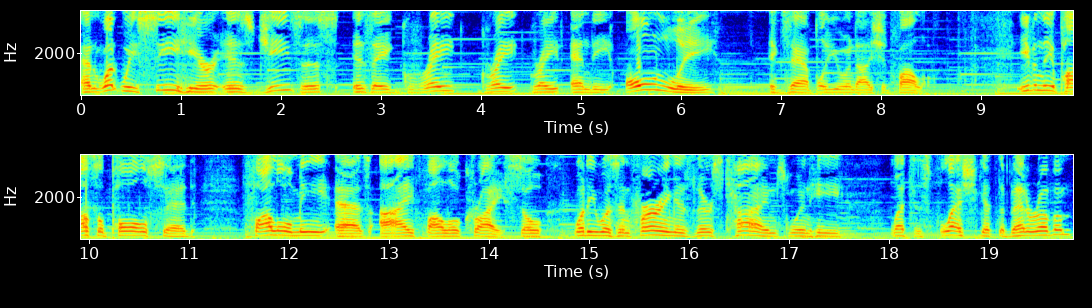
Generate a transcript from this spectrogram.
And what we see here is Jesus is a great, great, great, and the only example you and I should follow. Even the Apostle Paul said, Follow me as I follow Christ. So, what he was inferring is there's times when he lets his flesh get the better of him,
